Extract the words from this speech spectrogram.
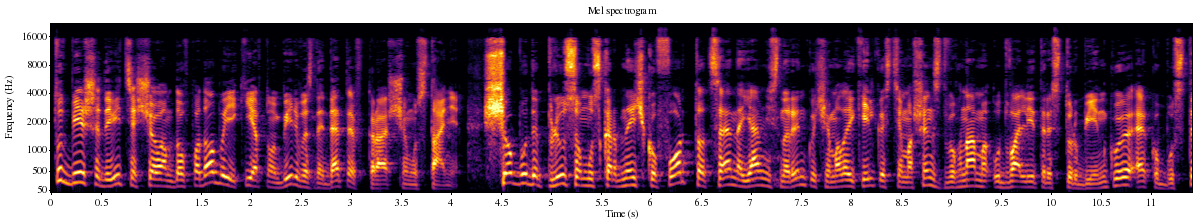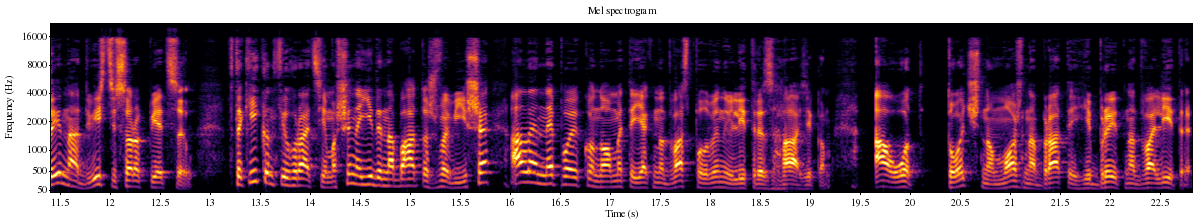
Тут більше дивіться, що вам до вподоби, який автомобіль ви знайдете в кращому стані. Що буде плюсом у скарбничку Ford, то це наявність на ринку чималої кількості машин з двигунами у 2 літри з турбінкою, екобусти на 245 сил. В такій конфігурації машина їде набагато жвавіше, але не поекономити як на 2,5 літри з газіком. А от точно можна брати гібрид на 2 літри.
